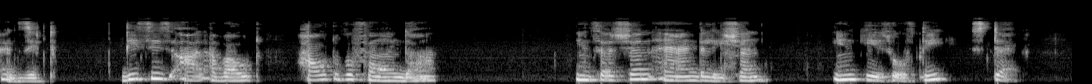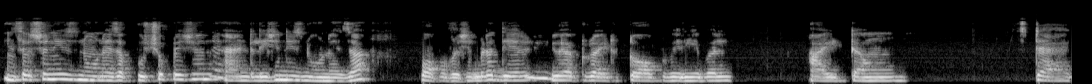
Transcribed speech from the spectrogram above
exit this is all about how to perform the insertion and deletion in case of the stack insertion is known as a push operation and deletion is known as a pop operation. But there you have to write top variable, item, stack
